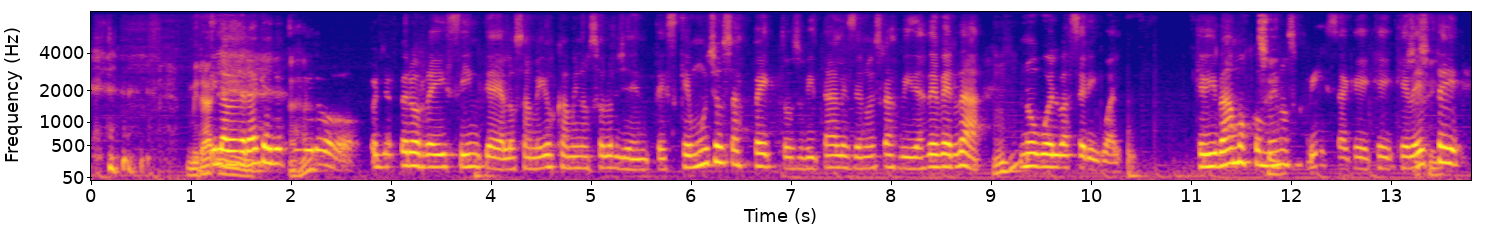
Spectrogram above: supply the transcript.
Mira, y la verdad que yo espero, yo espero, Rey Cintia y a los amigos Caminos Solo oyentes, que muchos aspectos vitales de nuestras vidas de verdad no vuelva a ser igual. Que vivamos con menos prisa, que, que, de este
